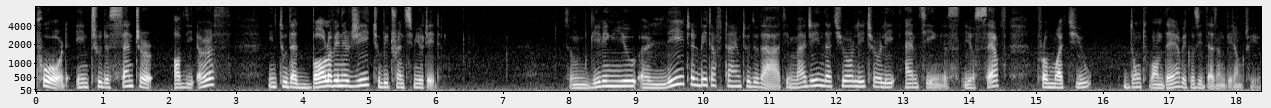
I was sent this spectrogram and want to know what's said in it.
poured into the center of the earth, into that ball of energy to be transmuted. So I'm giving you a little bit of time to do that. Imagine that you're literally emptying yourself from what you don't want there because it doesn't belong to you.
